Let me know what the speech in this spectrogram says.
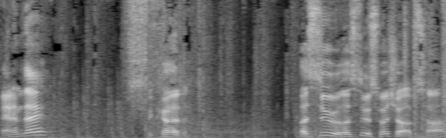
Phantom Day? We could. Let's do let's do switch ups, huh?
